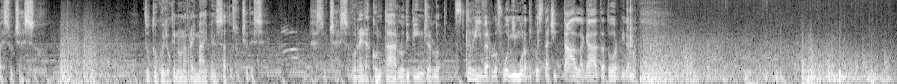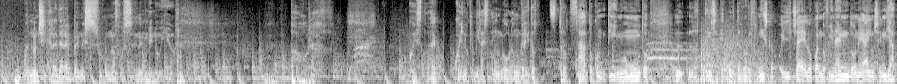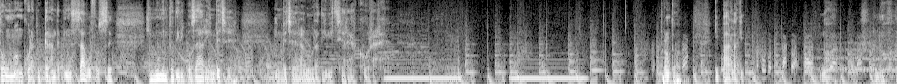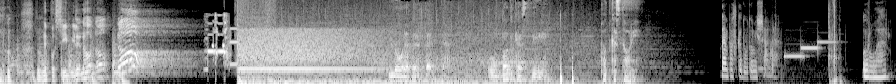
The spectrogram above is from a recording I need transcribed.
È successo. Tutto quello che non avrei mai pensato succedesse. È successo. Vorrei raccontarlo, dipingerlo, scriverlo su ogni muro di questa città allagata, torbida, ma... Ma non ci crederebbe nessuno, forse nemmeno io. Paura. Questo è quello che mi resta in gola, un grido strozzato, continuo, muto. L'attesa che quel terrore finisca, poi il gelo quando finendo ne ha incendiato uno ancora più grande. Pensavo fosse il momento di riposare, invece, invece era l'ora di iniziare a correre. Pronto? Chi parla? Chi... No, no, no, non è possibile, no, no, no! L'ora perfetta. Un podcast di Podcast Story. Tempo scaduto, Michelle. Au revoir.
